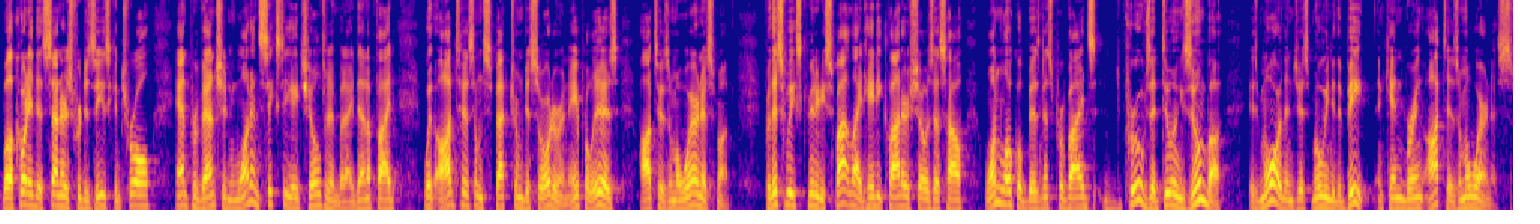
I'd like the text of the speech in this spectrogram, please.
Well, according to the Centers for Disease Control and Prevention, one in 68 children have been identified with autism spectrum disorder, and April is Autism Awareness Month. For this week's Community Spotlight, Haydee Clotter shows us how one local business provides proves that doing Zumba is more than just moving to the beat and can bring autism awareness.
